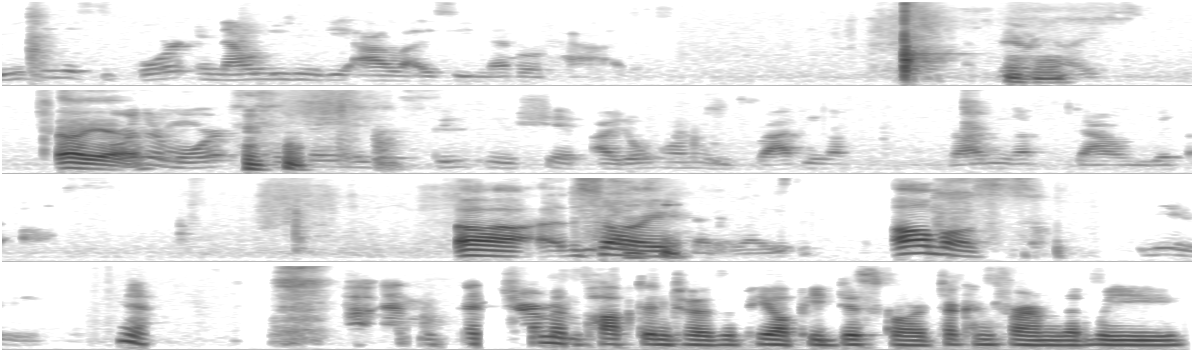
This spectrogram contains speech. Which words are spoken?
losing his support and now losing the allies he never had. Very Mhm. nice. oh yeah. Furthermore, Hussein is a sinking ship. I don't want him dragging us, dragging us down with us. Uh, sorry. Right. Almost. Nearly. Yeah. And German popped into the PLP Discord to confirm that we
